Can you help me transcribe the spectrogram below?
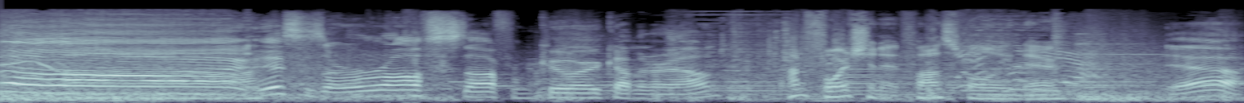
Oh, this is a rough stuff from Kuwo coming around. Unfortunate fast falling there. Yeah.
